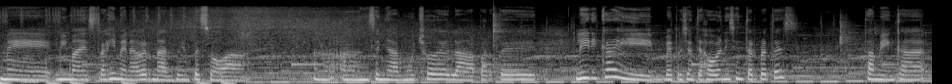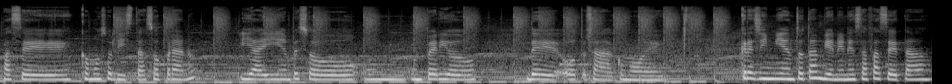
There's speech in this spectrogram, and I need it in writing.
Me- mi maestra Jimena Bernal me empezó a, enseñar mucho de la parte lírica y me presenté a jóvenes intérpretes. También pasé como solista soprano y ahí empezó un, un periodo de otro, o sea, como crecimiento también en esa faceta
